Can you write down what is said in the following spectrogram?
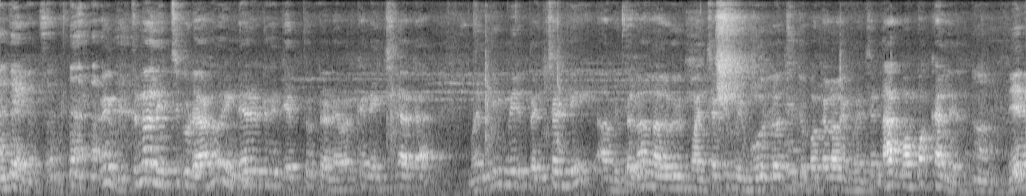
అంతే కదా సార్ విత్తనాలు ఇచ్చి కూడాను ఇండైరెక్ట్గా చెప్తుంటాను ఎవరికైనా ఇచ్చినాక మళ్ళీ మీరు పెంచండి ఆ విత్తనాలు నలుగురికి పంచండి మీ ఊర్లో చుట్టుపక్కల వాళ్ళకి పెంచండి నాకు పంపక్కర్లేదు. నేను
